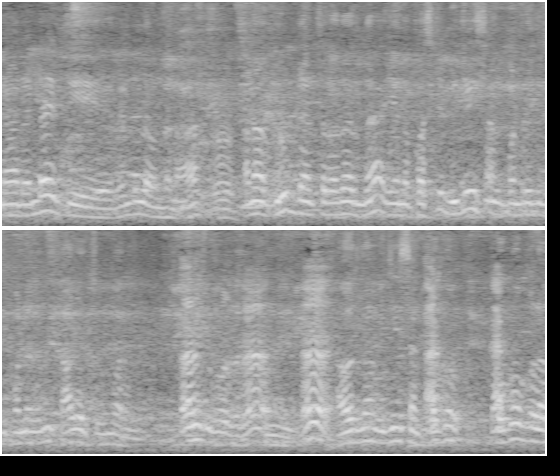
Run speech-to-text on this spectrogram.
நான் ரெண்டாயிரத்தி ரெண்டில் வந்தேன்னா ஆனால் குரூப் டான்ஸராக தான் இருந்தேன். என்னை ஃபஸ்ட்டு விஜய் சாங் பண்ணுறதுக்கு பண்ணது வந்து காலேஜ் போறதுனா ஆ. அவர் தான் Vijay song Coca Cola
